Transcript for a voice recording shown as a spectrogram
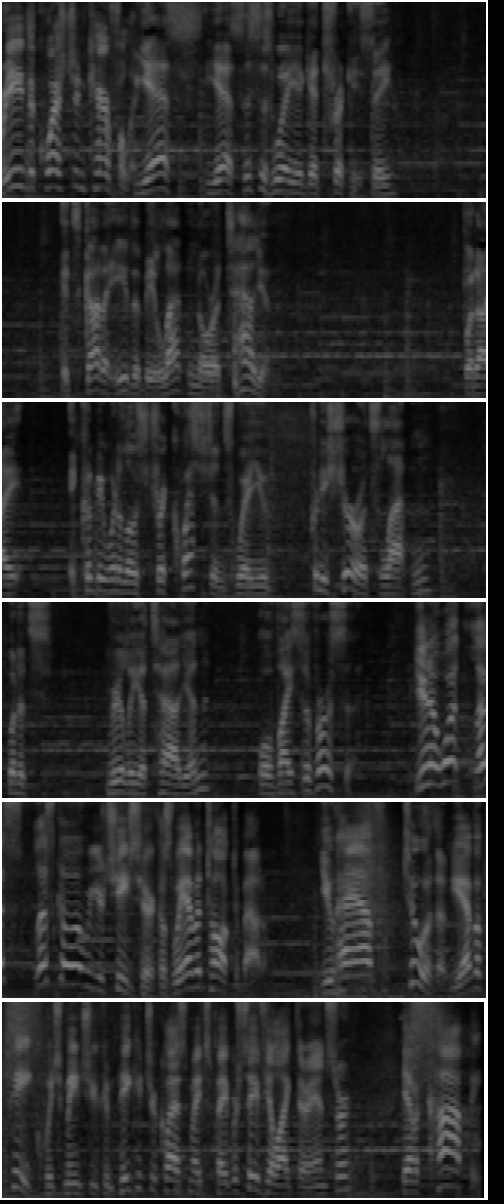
Read the question carefully. Yes, yes, this is where you get tricky, see? It's got to either be Latin or Italian. But I, it could be one of those trick questions where you're pretty sure it's Latin, but it's really Italian, or vice versa. You know what? Let's let's go over your cheats here because we haven't talked about them. You have two of them. You have a peek, which means you can peek at your classmates' paper, see if you like their answer. You have a copy,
